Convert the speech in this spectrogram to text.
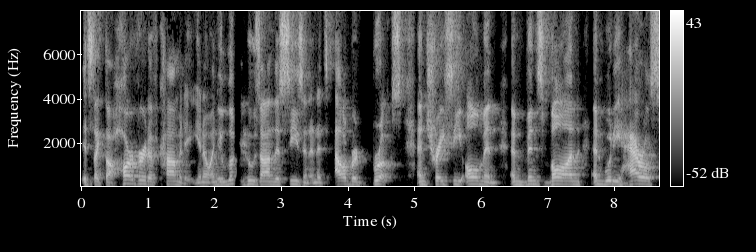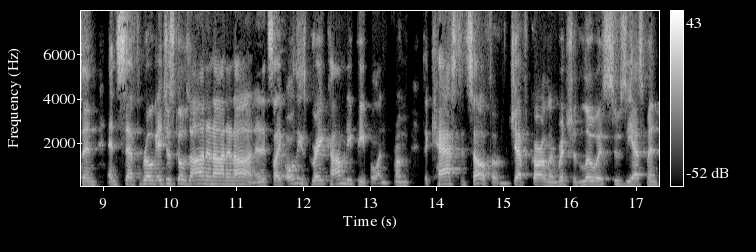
it's like the Harvard of comedy, you know. And you look at who's on this season, and it's Albert Brooks and Tracey Ullman and Vince Vaughn and Woody Harrelson and Seth Rogen. It just goes on and on and on, and it's like all these great comedy people, and from the cast itself of Jeff Garlin, Richard Lewis, Susie Essman.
